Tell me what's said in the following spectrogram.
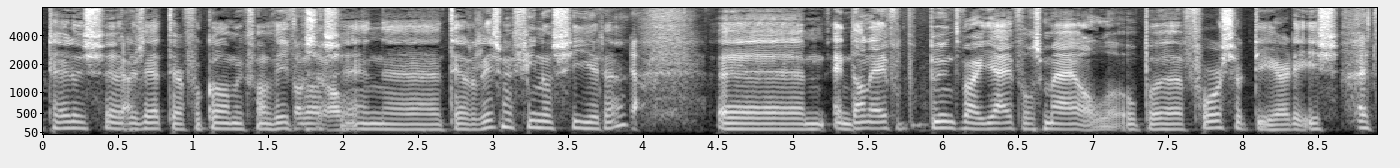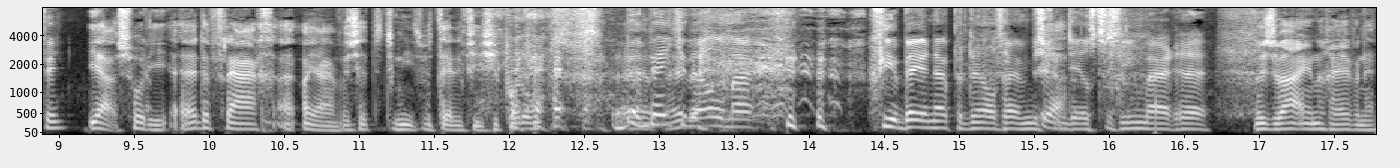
Hè, dus uh, de wet ter voorkoming van witwassen en uh, terrorisme financieren. Uh, en dan even op het punt waar jij volgens mij al op uh, voorsorteerde is. Edwin? Ja, sorry. Uh, de vraag. oh ja, we zitten natuurlijk niet op televisie. Pardon. een beetje wel, maar via bnr.nl zijn we misschien Ja. deels te zien. Maar we zwaaien nog even.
